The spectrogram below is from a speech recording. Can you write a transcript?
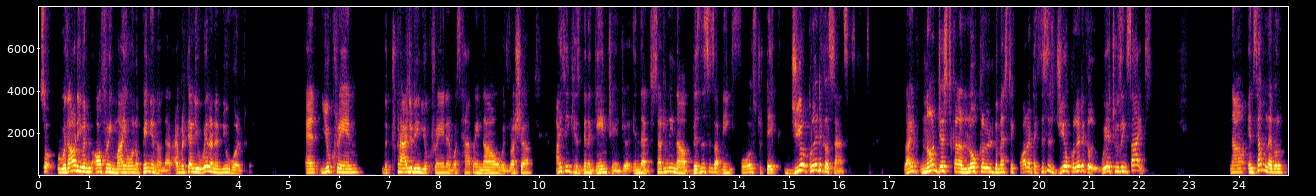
So, without even offering my own opinion on that, I will tell you we're in a new world today. And Ukraine, the tragedy in Ukraine and what's happening now with Russia, I think has been a game changer in that suddenly now businesses are being forced to take geopolitical stances, right? Not just kind of local domestic politics. This is geopolitical. We are choosing sides. Now, in some level,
